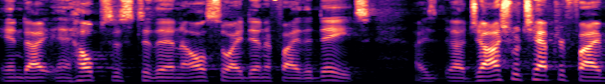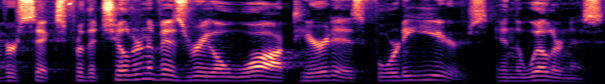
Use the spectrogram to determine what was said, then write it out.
and it helps us to then also identify the dates. Uh, Joshua chapter 5, verse 6 For the children of Israel walked, here it is, 40 years in the wilderness,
